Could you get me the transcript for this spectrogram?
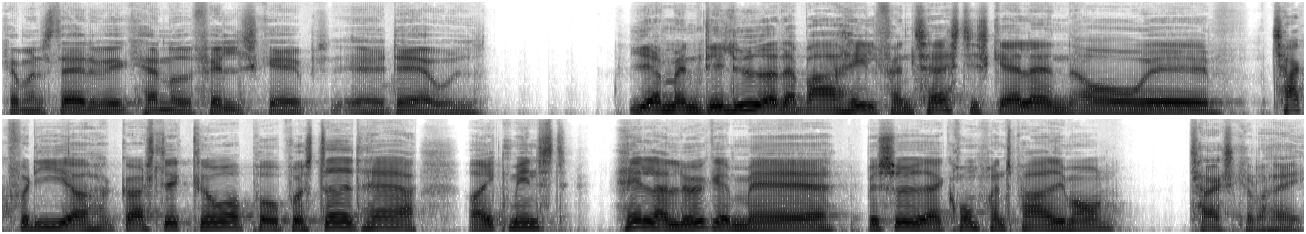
kan man stadigvæk have noget fællesskab øh, derude. Jamen, det lyder da bare helt fantastisk, Allan, og øh, tak fordi at gøre os lidt klogere på, på stedet her, og ikke mindst held og lykke med besøget af kronprinsparet i morgen. Tak skal du have.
